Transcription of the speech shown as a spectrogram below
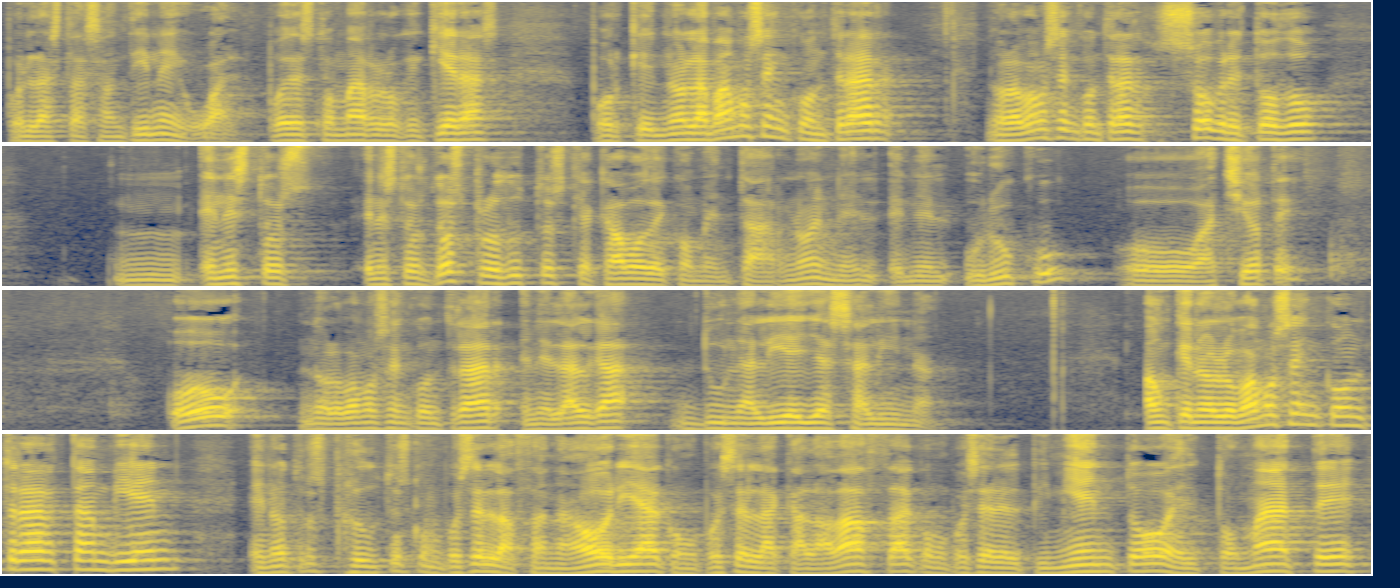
Pues la astaxantina igual. Puedes tomar lo que quieras porque nos la vamos a encontrar, nos la vamos a encontrar sobre todo mm, en, estos, en estos dos productos que acabo de comentar, ¿no? en, el, en el uruku o achiote o nos lo vamos a encontrar en el alga Dunaliella salina aunque nos lo vamos a encontrar también en otros productos como puede ser la zanahoria, como puede ser la calabaza, como puede ser el pimiento, el tomate,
